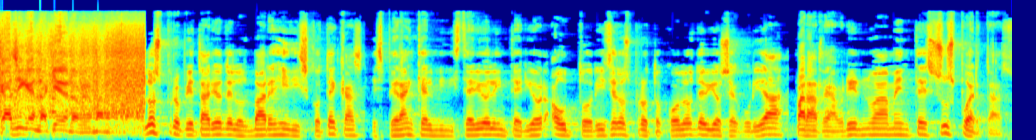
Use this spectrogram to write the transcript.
casi que en la quiebra, mi hermano. Los propietarios de los bares y discotecas esperan que el Ministerio del Interior autorice los protocolos de bioseguridad para reabrir nuevamente sus puertas.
